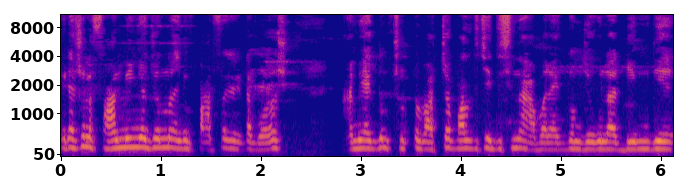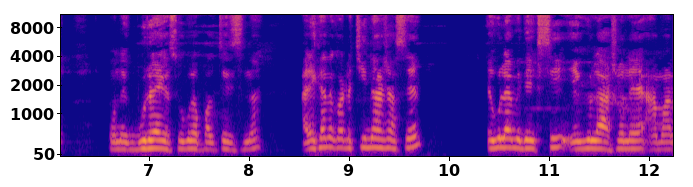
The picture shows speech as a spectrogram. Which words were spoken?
এটা আসলে ফার্মিং এর জন্য একদম পারফেক্ট একটা বয়স। আমি একদম ছোট্ট বাচ্চা পালতে চেয়েছি না, আবার একদম যেগুলা ডিম দিয়ে অনেক বুড়ে হয়ে গেছে, ওগুলো পালতে চেয়েছি না। আর এখানে কয়েকটা চীনা হাঁস আছে। এগুলো আমি দেখছি, এগুলো আসলে আমার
